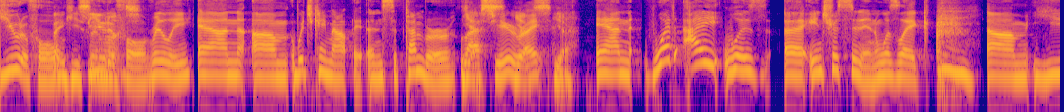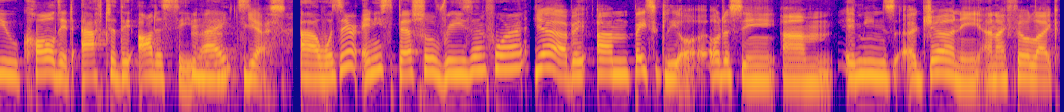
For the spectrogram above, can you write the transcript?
beautiful. Thank you so beautiful, really. And um, which came out in September last year, yes, right? yeah. And what I was uh, interested in was like, um, you called it after the Odyssey, Mm-hmm. right? Yes. Uh, was there any special reason for it? Yeah, but um, basically, Odyssey, um, it means a journey. And I feel like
